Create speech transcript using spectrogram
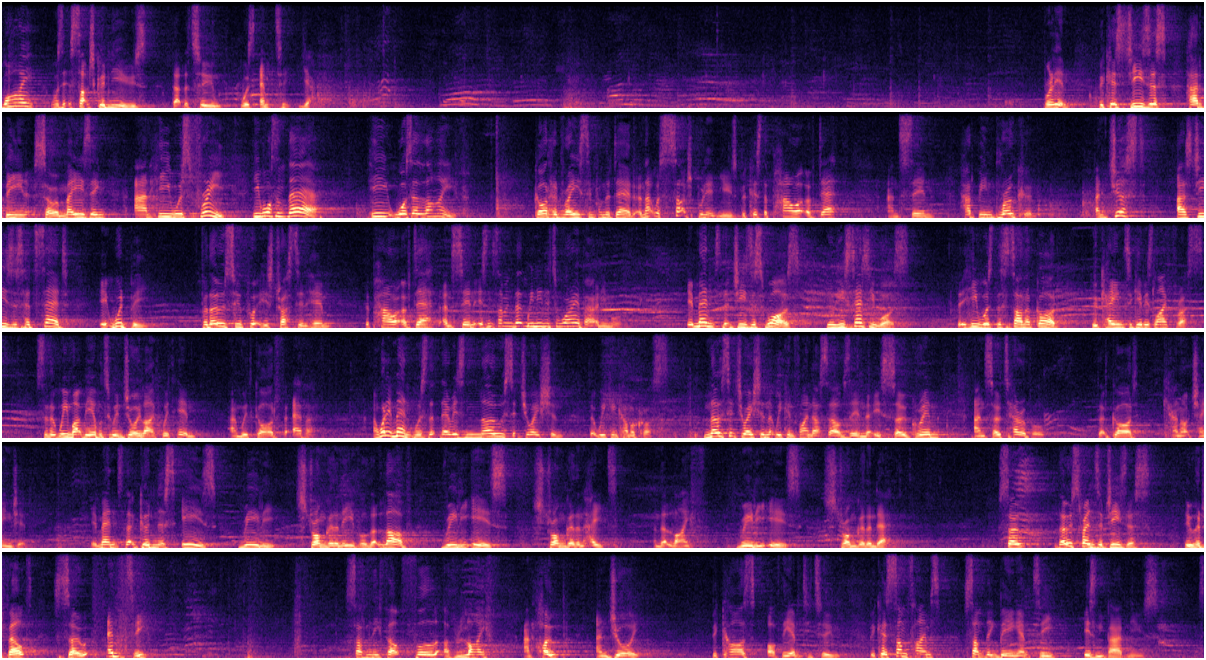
Why was it such good news that the tomb was empty? Yeah. Brilliant. Because Jesus had been so amazing and he was free. He wasn't there, he was alive. God had raised him from the dead. And that was such brilliant news because the power of death and sin had been broken. And just as Jesus had said it would be, for those who put his trust in him, the power of death and sin isn't something that we needed to worry about anymore. It meant that Jesus was who he says he was, that he was the Son of God who came to give his life for us so that we might be able to enjoy life with him and with God forever. And what it meant was that there is no situation that we can come across, no situation that we can find ourselves in that is so grim and so terrible that God cannot change it. It meant that goodness is really stronger than evil, that love really is stronger than hate, and that life really is stronger than death. So, those friends of Jesus who had felt so empty suddenly felt full of life and hope and joy because of the empty tomb. Because sometimes something being empty isn't bad news.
